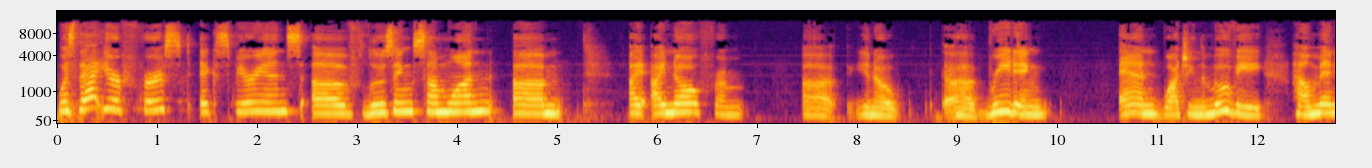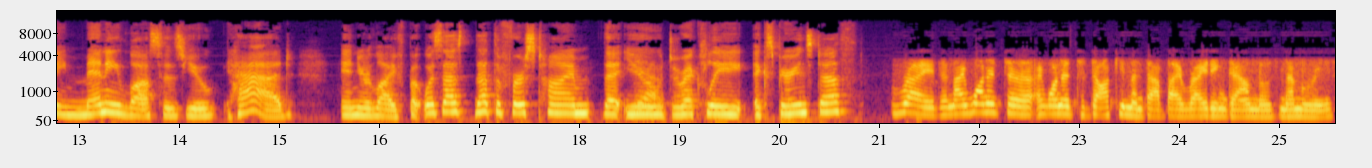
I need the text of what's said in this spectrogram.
was that your first experience of losing someone? Um, I, I know from uh, you know uh, reading and watching the movie how many many losses you had in your life. But was that that the first time that you yeah. directly experienced death? Right, and I wanted to I wanted to document that by writing down those memories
